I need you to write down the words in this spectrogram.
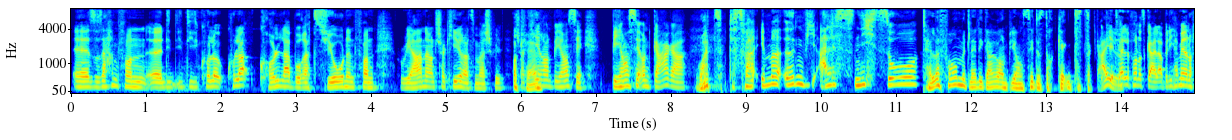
äh, so Sachen von äh, die, die, die Kolla Kolla Kollaborationen von Rihanna und Shakira zum Beispiel. Okay. Shakira und Beyoncé. Beyoncé und Gaga. What? Das war immer irgendwie alles nicht so. Telefon mit Lady Gaga und Beyoncé, das ist doch, ge- das ist doch geil. Telefon ist geil, aber die haben ja noch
